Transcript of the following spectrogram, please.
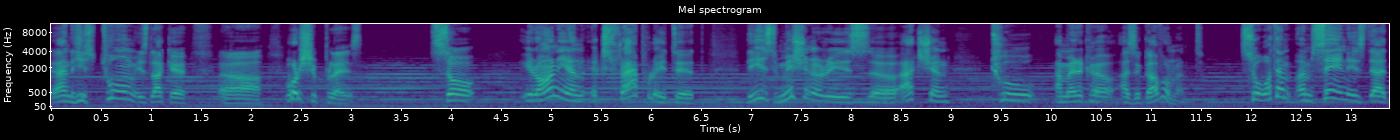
and his tomb is like a uh, worship place. So Iranian extrapolated these missionaries' uh, action to America as a government. So what I'm, I'm saying is that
